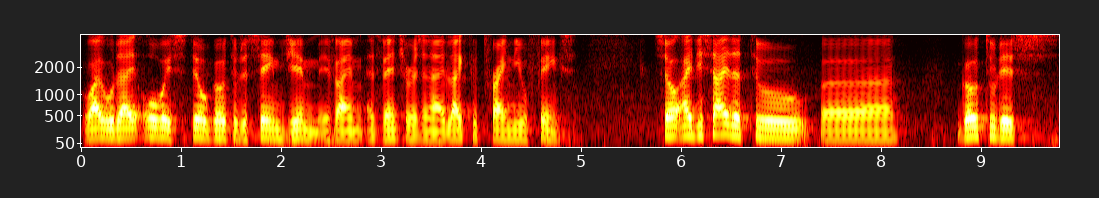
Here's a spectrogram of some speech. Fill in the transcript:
why would I always still go to the same gym if I'm adventurous and I like to try new things? So I decided to uh, go to this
